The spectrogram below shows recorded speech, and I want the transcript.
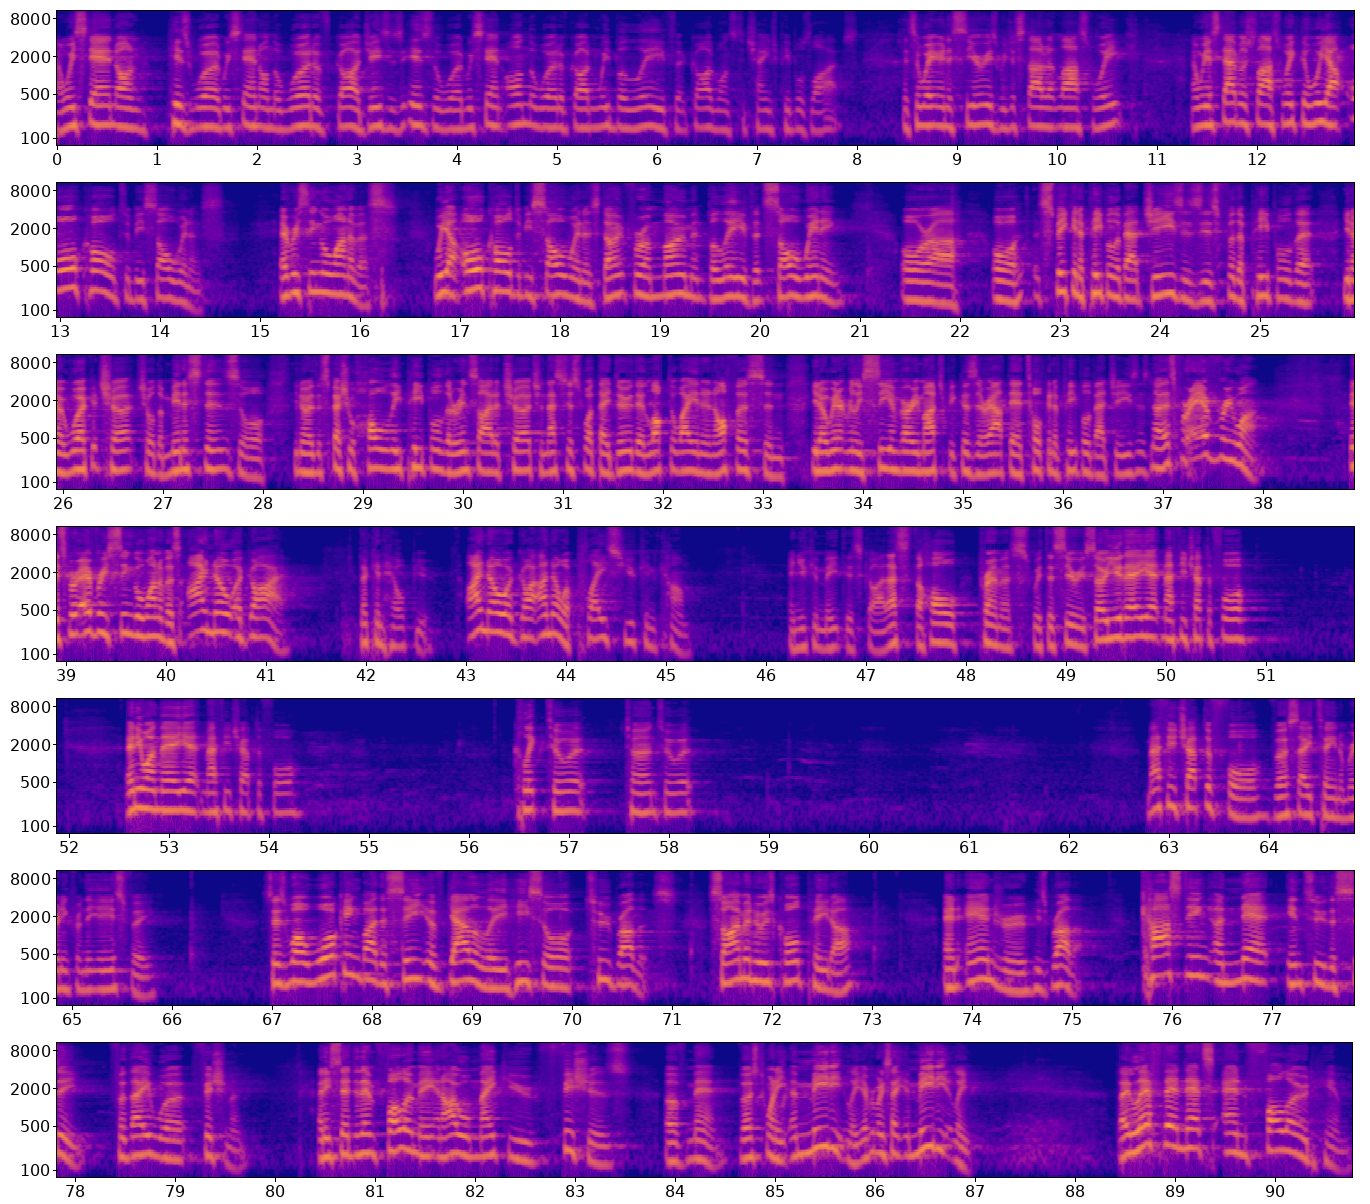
And we stand on his word. We stand on the word of God. Jesus is the word. We stand on the word of God and we believe that God wants to change people's lives. And so we're in a series. We just started it last week. And we established last week that we are all called to be soul winners. Every single one of us. We are all called to be soul winners. Don't for a moment believe that soul winning or, uh, or speaking to people about Jesus is for the people that you know work at church or the ministers or you know the special holy people that are inside a church and that's just what they do. They're locked away in an office and you know we don't really see them very much because they're out there talking to people about jesus. No that's for everyone. It's for every single one of us. I know a guy that can help you. I know a guy i know a place you can come and you can meet this guy. That's the whole premise with the series. So are you there yet matthew chapter 4 Anyone there yet? Matthew chapter 4? Click to it, turn to it. Matthew chapter 4, verse 18, I'm reading from the ESV. It says, While walking by the Sea of Galilee, he saw two brothers, Simon, who is called Peter, and Andrew, his brother, casting a net into the sea, for they were fishermen. And he said to them, Follow me, and I will make you fishers of men. Verse 20, immediately, everybody say, immediately. They left their nets and followed him.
